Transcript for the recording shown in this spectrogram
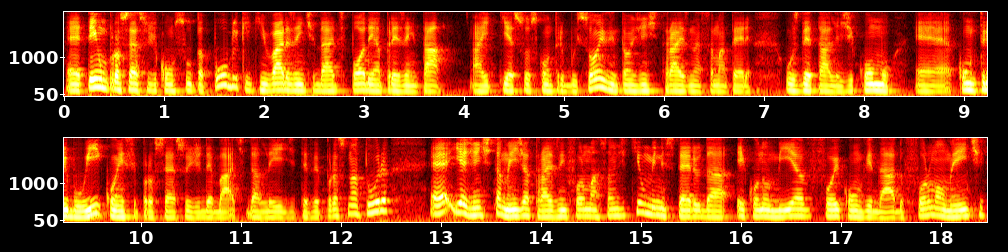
É, tem um processo de consulta pública em que várias entidades podem apresentar aí que as suas contribuições, então a gente traz nessa matéria os detalhes de como é, contribuir com esse processo de debate da lei de TV por assinatura, é, e a gente também já traz a informação de que o Ministério da Economia foi convidado formalmente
